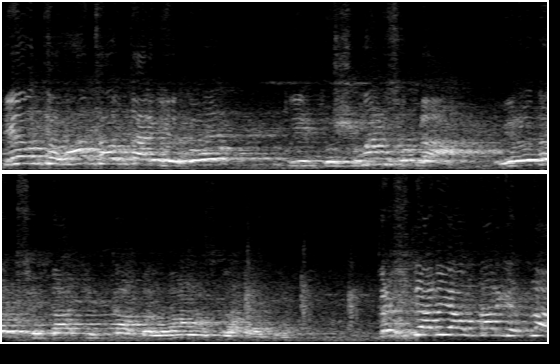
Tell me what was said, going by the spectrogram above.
देव तेव्हाच अवतार घेतो की दुश्मन सुद्धा विरोधक सुद्धा तितका बलवान असला पाहिजे. कृष्णाने अवतार घेतला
